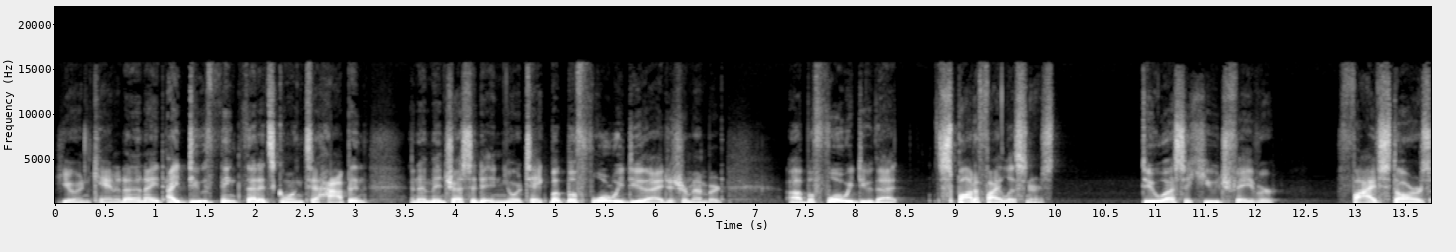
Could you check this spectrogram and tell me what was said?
here in Canada, and I I do think that it's going to happen. And I'm interested in your take. But before we do that, I just remembered. Uh, before we do that, Spotify listeners, do us a huge favor. Five stars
